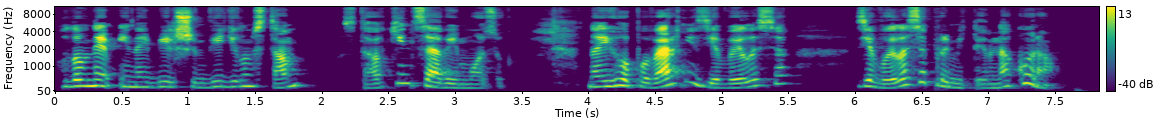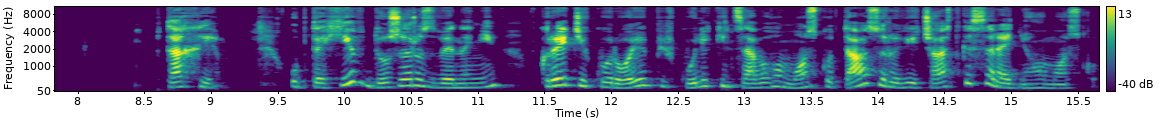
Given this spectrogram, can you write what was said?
Головним і найбільшим відділом став, кінцевий мозок. На його поверхні з'явилася, з'явилася примітивна кора. Птахи. У птахів дуже розвинені, вкриті корою півкулі кінцевого мозку та зорові частки середнього мозку.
